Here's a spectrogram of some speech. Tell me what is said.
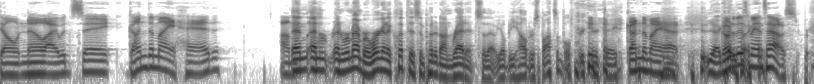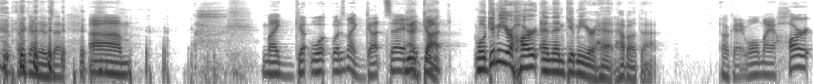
don't know I would say gun to my head um, And and and remember, we're gonna clip this and put it on Reddit so that you'll be held responsible for your take. gun to my head Yeah, go to to this man's house put a gun to his head um my gut what what does my gut say Your I gut. think Well, give me your heart and then give me your head. How about that? Okay, well, my heart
